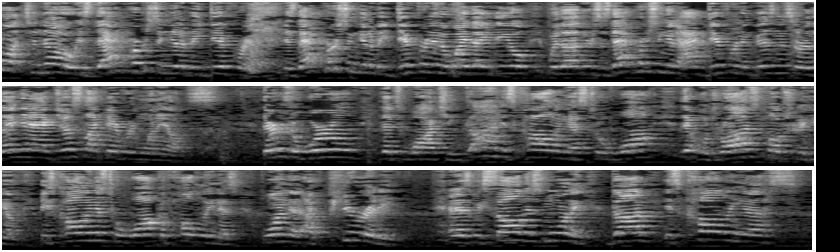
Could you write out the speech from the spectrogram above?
want to know is that person going to be different? Is that person going to be different in the way they deal with others? Is that person going to act different in business or are they going to act just like everyone else? There's a world that's watching. God is calling us to a walk that will draw us closer to Him. He's calling us to a walk of holiness, one that, of purity, and as we saw this morning, God is calling us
